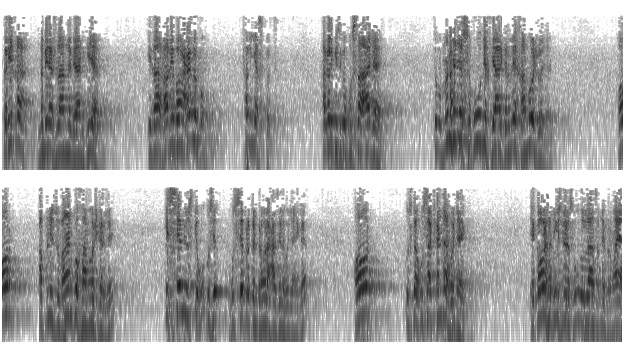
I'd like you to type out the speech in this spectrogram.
طریقہ نبی اسلام نے بیان کیا ادا غالب کو فل یسکت اگر کسی کو غصہ آ جائے تو وہ منہج سکوت اختیار کر لے، خاموش ہو جائے، اور اپنی زبان کو خاموش کر لے۔ اس سے بھی اس کے اسے غصے پر کنٹرول حاصل ہو جائے گا اور اس کا غصہ ٹھنڈا ہو جائے گا۔ ایک اور حدیث میں رسول اللہ صلی اللہ علیہ وسلم نے فرمایا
